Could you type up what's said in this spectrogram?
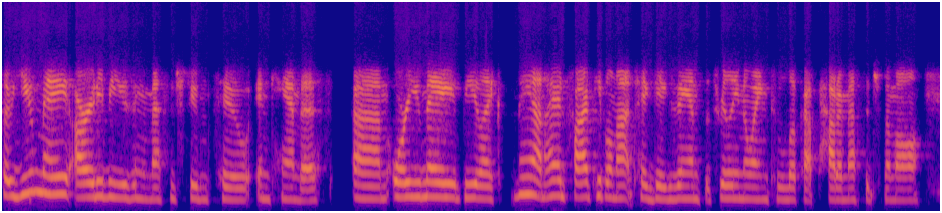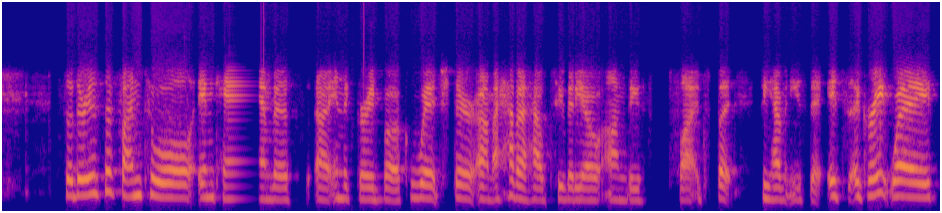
So you may already be using a message student to in Canvas, um, or you may be like, man, I had five people not take the exams. It's really annoying to look up how to message them all. So there is a fun tool in Canvas uh, in the gradebook, which there, um, I have a how-to video on these slides, but if you haven't used it, it's a great way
